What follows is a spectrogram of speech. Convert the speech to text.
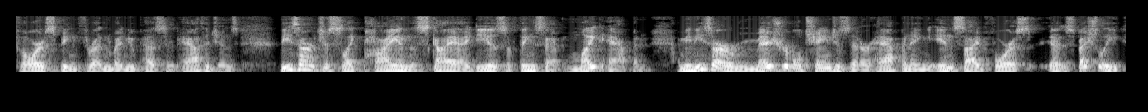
forests being threatened by new pests and pathogens. These aren't just like pie in the sky ideas of things that might happen. I mean, these are measurable changes that are happening inside forests, especially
